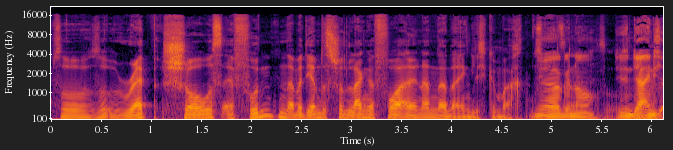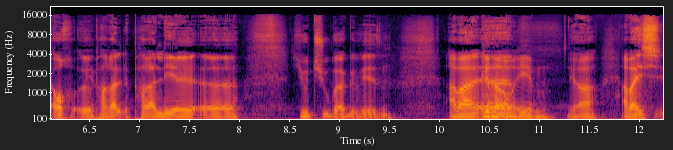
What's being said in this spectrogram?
so, so Rap-Shows erfunden, aber die haben das schon lange vor allen anderen eigentlich gemacht. Ja, genau. So. Die sind ja eigentlich auch äh, para parallel äh, YouTuber gewesen. Aber Genau, äh, eben. Ja, aber ich,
